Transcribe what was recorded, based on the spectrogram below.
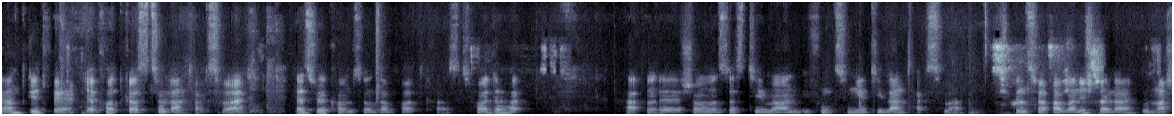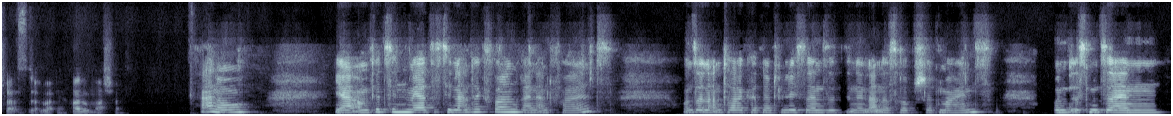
Land geht wählen, der Podcast zur Landtagswahl. Herzlich willkommen zu unserem Podcast. Heute äh, schauen wir uns das Thema an, wie funktioniert die Landtagswahl. Ich bin zwar aber nicht allein, Mascha ist dabei. Hallo Mascha. Hallo. Ja, am 14. März ist die Landtagswahl in Rheinland-Pfalz. Unser Landtag hat natürlich seinen Sitz in der Landeshauptstadt Mainz und ist mit seinen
